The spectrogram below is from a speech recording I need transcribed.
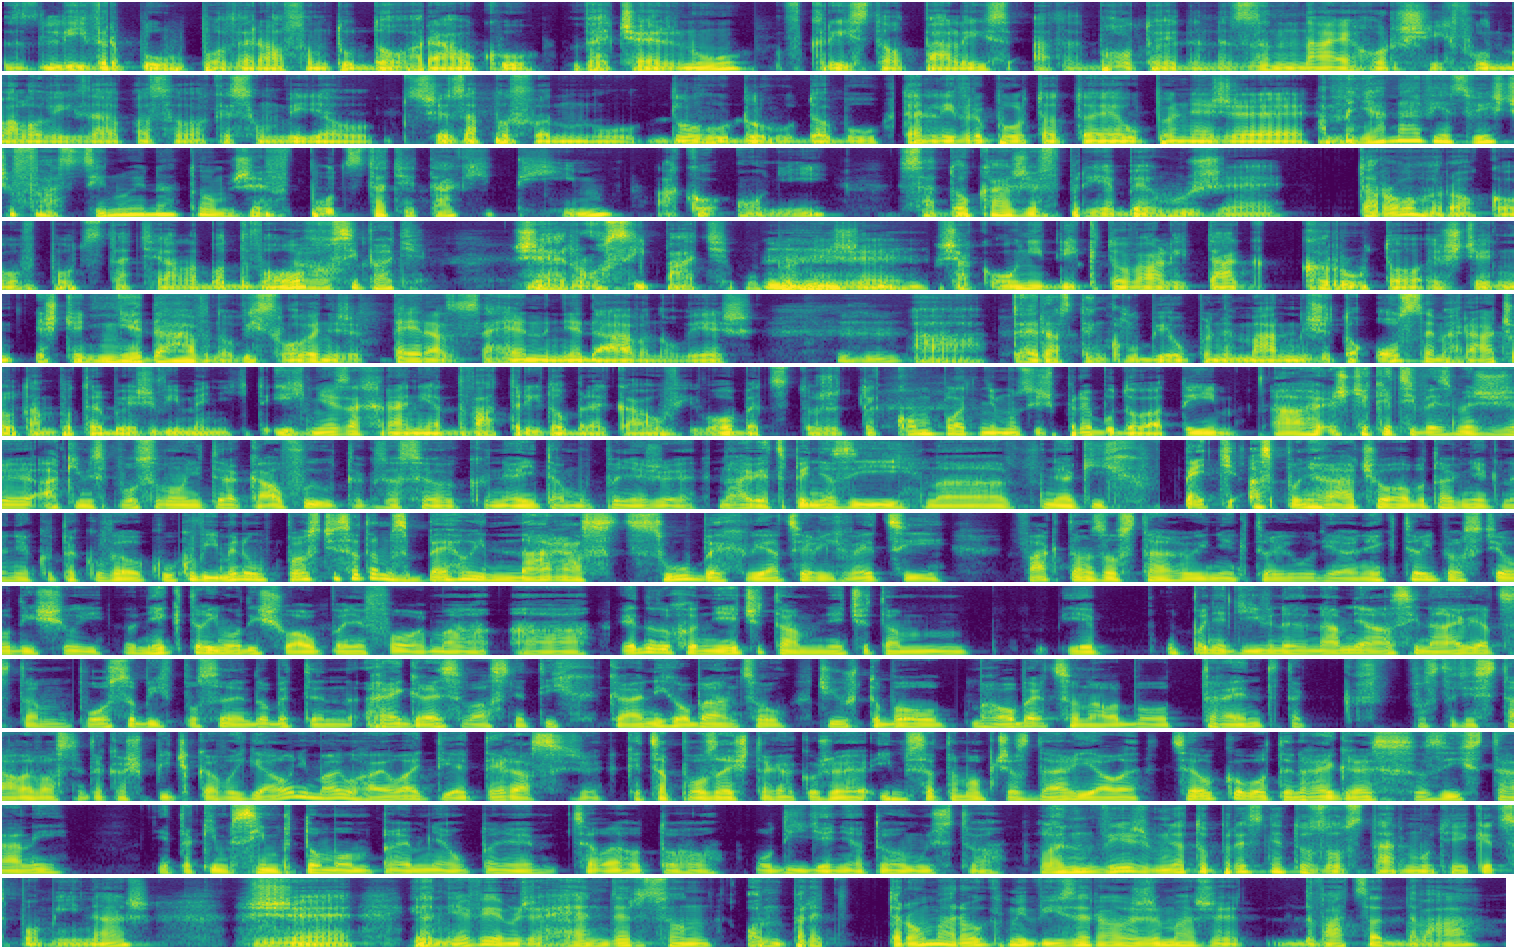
Liverpool, pozeral som tú dohrávku večernú v Crystal Palace a bol to jeden z najhorších futbalových zápasov, aké som videl, že za poslednú dlhú, dlhú dobu. Ten Liverpool, toto je úplne, že... A mňa najviac, vieš, čo fascinuje na tom? Že v podstate taký tým, ako oni, sa dokáže v priebehu, že troch rokov v podstate, alebo dvoch... Rozsypať že rozsypať úplne, mm-hmm. že mhm. však oni diktovali tak kruto ešte, ešte nedávno, vyslovene, že teraz hen nedávno, vieš. Mm-hmm. A teraz ten klub je úplne marný, že to 8 hráčov tam potrebuješ vymeniť. Ich nezachránia 2-3 dobré kaufy vôbec. To, že to kompletne musíš prebudovať tým. A ešte keď si vezmeš, že akým spôsobom oni teda kaufujú, tak zase nie je tam úplne, že najviac peňazí na nejakých 5 aspoň hráčov, alebo tak nejak na nejakú takú veľkú výmenu. Proste sa tam zbehli narast súbeh viacerých vecí fakt tam zostarujú niektorí ľudia, niektorí proste odišli, niektorým odišla úplne forma a jednoducho niečo tam, niečo tam je úplne divné. Na mňa asi najviac tam pôsobí v poslednej dobe ten regres vlastne tých krajných obrancov. Či už to bol Robertson alebo Trent, tak v podstate stále vlastne taká špička v lige. A oni majú highlighty aj teraz, že keď sa pozrieš, tak akože im sa tam občas darí, ale celkovo ten regres z ich strany je takým symptómom pre mňa úplne celého toho odídenia toho mužstva. Len vieš, mňa to presne to zostarnutie, keď spomínaš, že ja neviem, že Henderson, on pred troma rokmi vyzeral, že má že 22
